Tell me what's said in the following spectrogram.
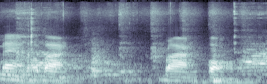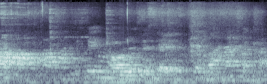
แป้งเขาบาง บางกรอบ เอาเลยพิเศษเจ็ดร้อยห้าสิบค่ะ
